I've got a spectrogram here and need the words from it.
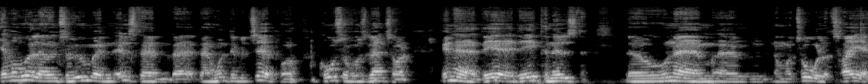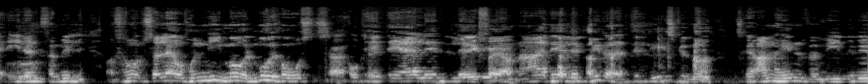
Jeg var ude og lave interview med den ældste af dem, da, da hun debuterede på Kosovos landshold. Hende her, det er, det er ikke den ældste. Det er- Hun er øhm, nummer to eller tre i Mm. den familie. Og så, så laver hun ni mål mod Horsens. Ja, okay. Det, det er lidt, lidt ikke fair. bittert. Nej, det er lidt bittert, at det lige skal, gå, skal ramme hende, for vi, vi, vi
